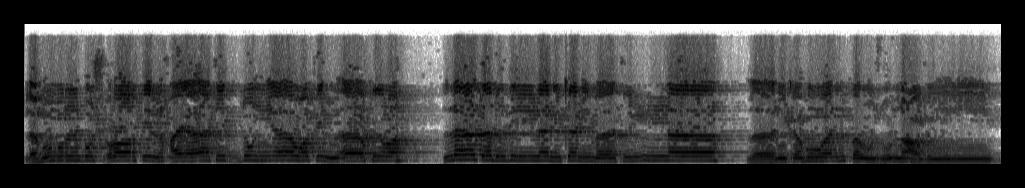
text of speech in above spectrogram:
لهم البشرى في الحياة الدنيا وفي الآخرة. لا تبديل لكلمات الله. ذلك هو الفوز العظيم.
